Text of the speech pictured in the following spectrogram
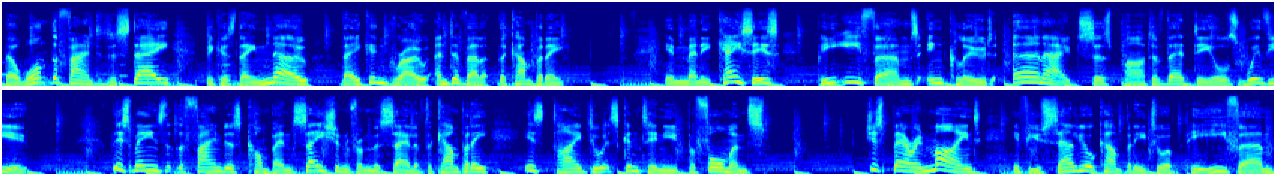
They'll want the founder to stay because they know they can grow and develop the company. In many cases, PE firms include earnouts as part of their deals with you. This means that the founder's compensation from the sale of the company is tied to its continued performance. Just bear in mind, if you sell your company to a PE firm,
